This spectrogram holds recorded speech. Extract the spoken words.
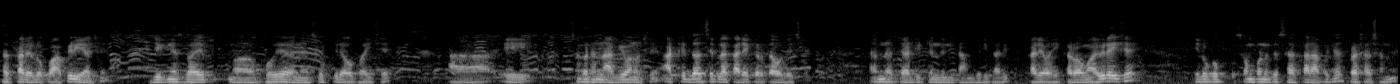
સરકારે લોકો આપી રહ્યા છે. જિજ્ઞેશભાઈ ભોયે અને સુખીરાવભાઈ છે. એ સંગઠનના આગેવાનો છે. આઠથી દસ જેટલા કાર્યકર્તાઓ જે છે, એમને અત્યારે ડિટેન કામગીરી કરી, કાર્યવાહી કરવામાં આવી રહી છે. એ લોકો સંપૂર્ણ રીતે સહકાર આપે છે પ્રશાસનને.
